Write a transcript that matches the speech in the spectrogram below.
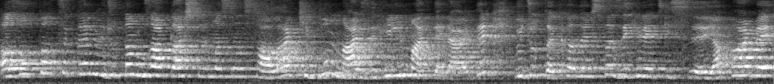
azotlu atıkların vücuttan uzaklaştırmasını sağlar ki bunlar zehirli maddelerdir. Vücutta kalırsa zehir etkisi yapar ve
